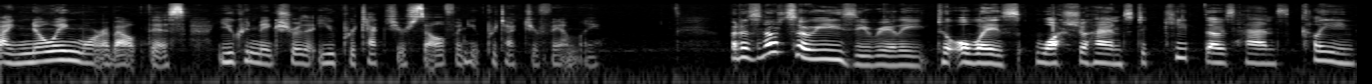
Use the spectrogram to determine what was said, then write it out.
by knowing more about this, you can make sure that you protect yourself and you protect your family. But it's not so easy, really, to always wash your hands, to keep those hands clean.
